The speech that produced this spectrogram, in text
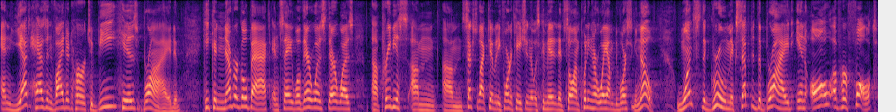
and yet has invited her to be his bride, he can never go back and say, well, there was, there was uh, previous um, um, sexual activity, fornication that was committed, and so I'm putting her away, I'm divorcing you. No. Once the groom accepted the bride in all of her fault,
